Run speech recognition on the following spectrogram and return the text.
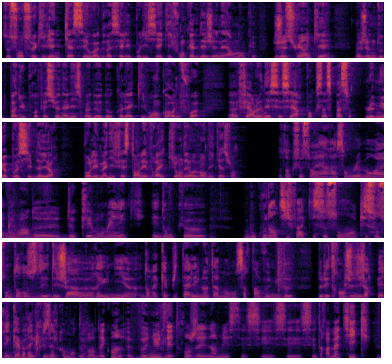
ce sont ceux qui viennent casser ou agresser les policiers qui font qu'elle dégénère. Donc je suis inquiet, mais je ne doute pas du professionnalisme de nos collègues qui vont encore une fois euh, faire le nécessaire pour que ça se passe le mieux possible d'ailleurs pour les manifestants, les vrais, qui ont des revendications. D'autant que ce soir, il y a un rassemblement à la mémoire de, Clément Méric. Et donc, euh, beaucoup d'antifas qui se sont, qui se sont déjà euh, réunis euh, dans la capitale, et notamment certains venus de, l'étranger déjà repérés. Gabriel Cluzel, commentaire. Vous vous rendez compte Venus de l'étranger, non mais c'est dramatique. Mmh.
